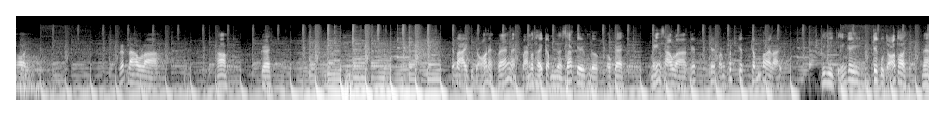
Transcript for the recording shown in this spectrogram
Rồi. Rất đau là ha, ok. Cái tay của chỏ nè, ráng nè, bạn có thể cầm người sát dây cũng được, ok. Miễn sao là cái cái bạn phích cái cánh tay lại. Chỉ di chuyển cái cái cùi chỏ thôi, nè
